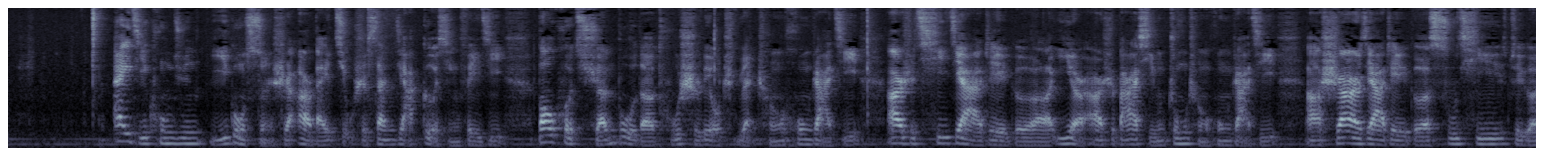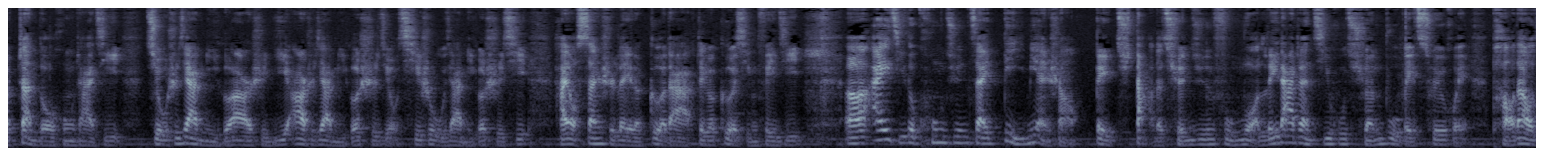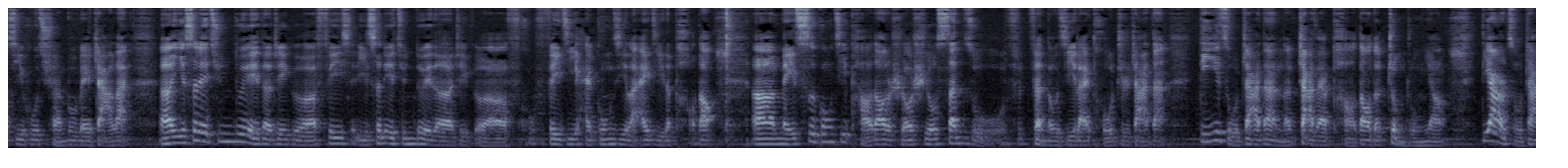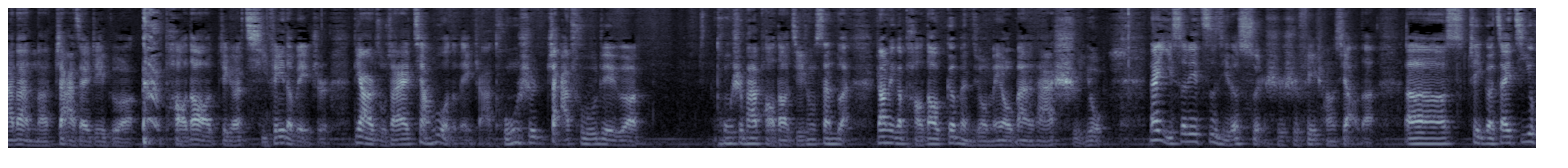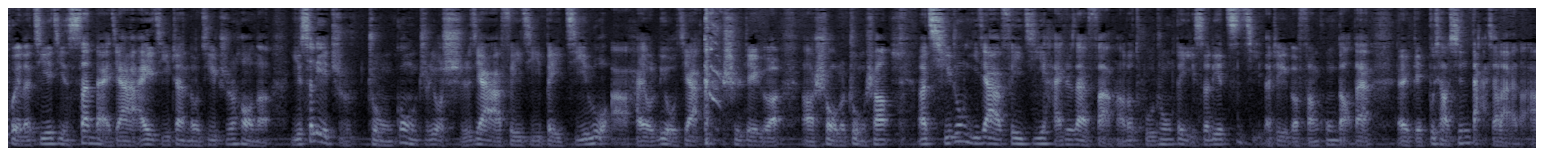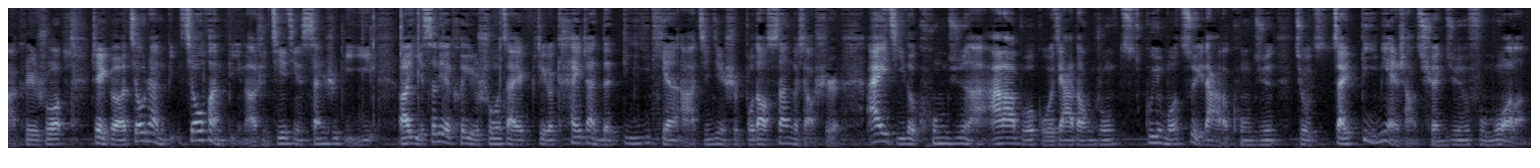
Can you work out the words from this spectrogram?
埃及空军一共损失二百九十三架各型飞机。包括全部的图十六远程轰炸机，二十七架这个伊尔二十八型中程轰炸机啊，十二架这个苏七这个战斗轰炸机，九十架米格二十一，二十架米格十九，七十五架米格十七，还有三十类的各大这个各型飞机。呃，埃及的空军在地面上被打的全军覆没，雷达站几乎全部被摧毁，跑道几乎全部被炸烂。呃，以色列军队的这个飞，以色列军队的这个飞机还攻击了埃及的跑道，呃，每次攻击跑道的时候是由三组战斗机来投掷炸弹。第一组炸弹呢炸在跑道的正中央，第二组炸弹呢炸在这个 跑道这个起飞的位置，第二组炸在降落的位置啊，同时炸出这个，同时把跑道截成三段，让这个跑道根本就没有办法使用。那以色列自己的损失是非常小的，呃，这个在击毁了接近三百架埃及战斗机之后呢，以色列只总共只有十架飞机被击落啊，还有六架 是这个啊受了重伤。啊，其中一架飞机还是在返航的途中被以色列自己的这个防空导弹哎给不小心打下来的啊，可以说这个交战比交换比呢是接近三十比一。啊，以色列可以说在这个开战的第一天啊，仅仅是不到三个小时，埃及的空军啊，阿拉伯国家。当中规模最大的空军就在地面上全军覆没了。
